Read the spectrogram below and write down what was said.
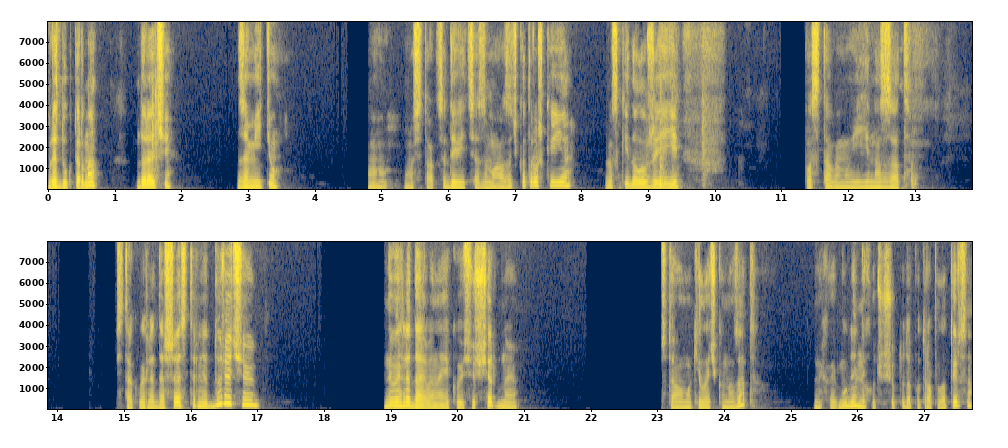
Редукторна, до речі, замітю. Ага, ось так. Це дивіться, змазочка трошки є. Розкидало вже її. Поставимо її назад. Ось так виглядає шестерня. До речі, не виглядає вона якоюсь ущербною. Ставимо кілечко назад. Нехай буде. Не хочу, щоб туди потрапила тирса.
